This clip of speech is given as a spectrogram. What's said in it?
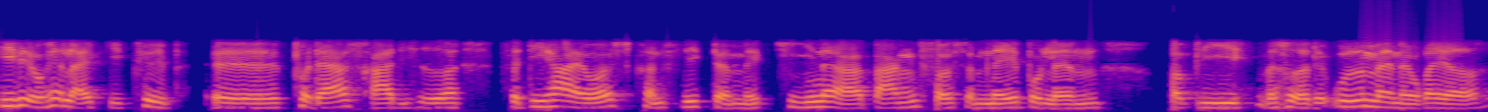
de vil jo heller ikke give køb øh, på deres rettigheder, for de har jo også konflikter med Kina og er bange for som nabolande at blive, hvad hedder det, udmanøvreret,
